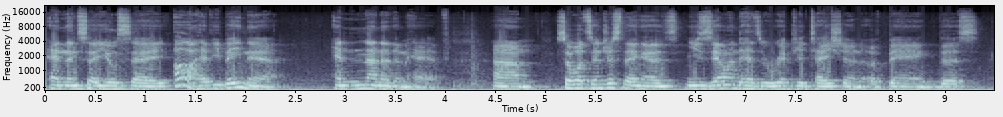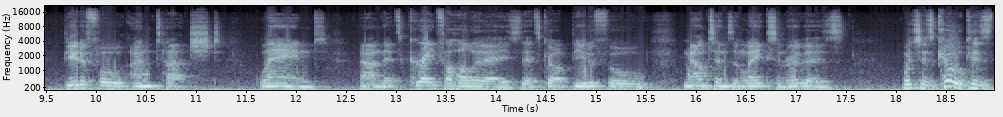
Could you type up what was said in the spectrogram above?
And then so you'll say, oh, have you been there? And none of them have. Um, so what's interesting is New Zealand has a reputation of being this beautiful, untouched land um, that's great for holidays, that's got beautiful mountains and lakes and rivers, which is cool because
